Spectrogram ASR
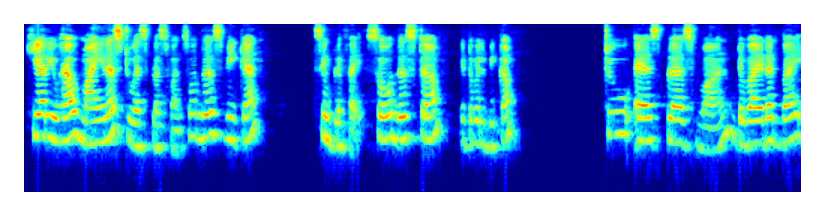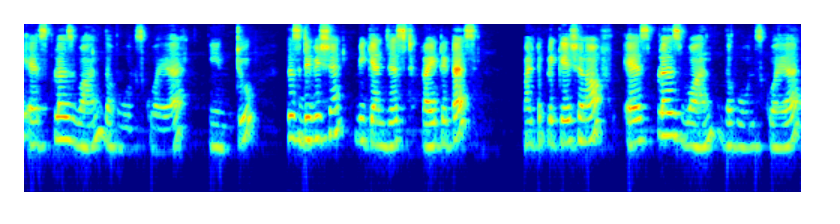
here you have minus 2s plus 1. So this we can simplify. So this term it will become 2s plus 1 divided by s plus 1 the whole square into this division we can just write it as multiplication of s plus 1 the whole square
